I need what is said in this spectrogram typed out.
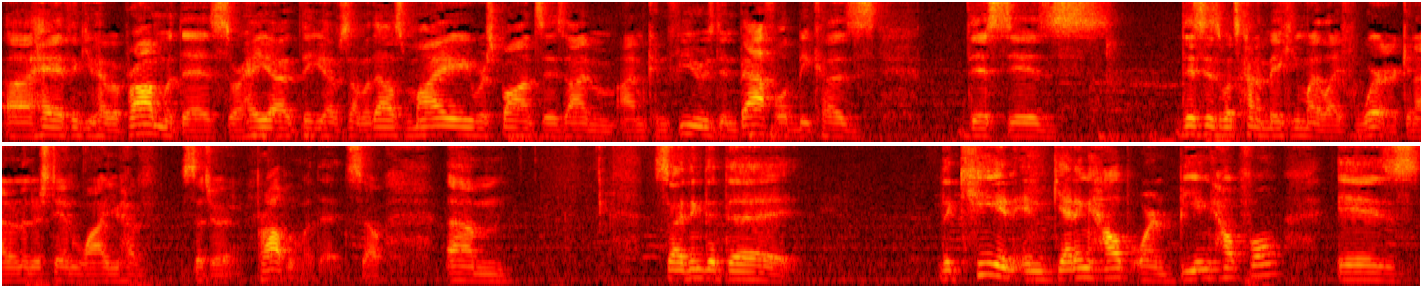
uh, "Hey, I think you have a problem with this," or "Hey, I think you have something else," my response is, "I'm I'm confused and baffled because this is this is what's kind of making my life work, and I don't understand why you have such a problem with it." So. Um, so I think that the the key in, in getting help or in being helpful is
